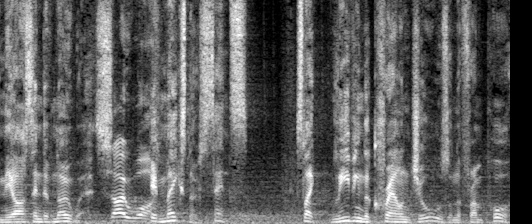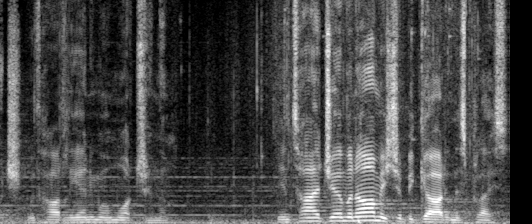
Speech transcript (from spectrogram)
in the arse end of nowhere. So what? It makes no sense. It's like leaving the crown jewels on the front porch. With hardly anyone watching them. The entire German army should be guarding this place.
